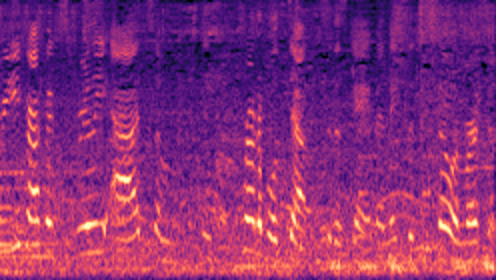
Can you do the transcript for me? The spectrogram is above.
3D graphics really add some incredible depth to this game and makes it so immersive.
